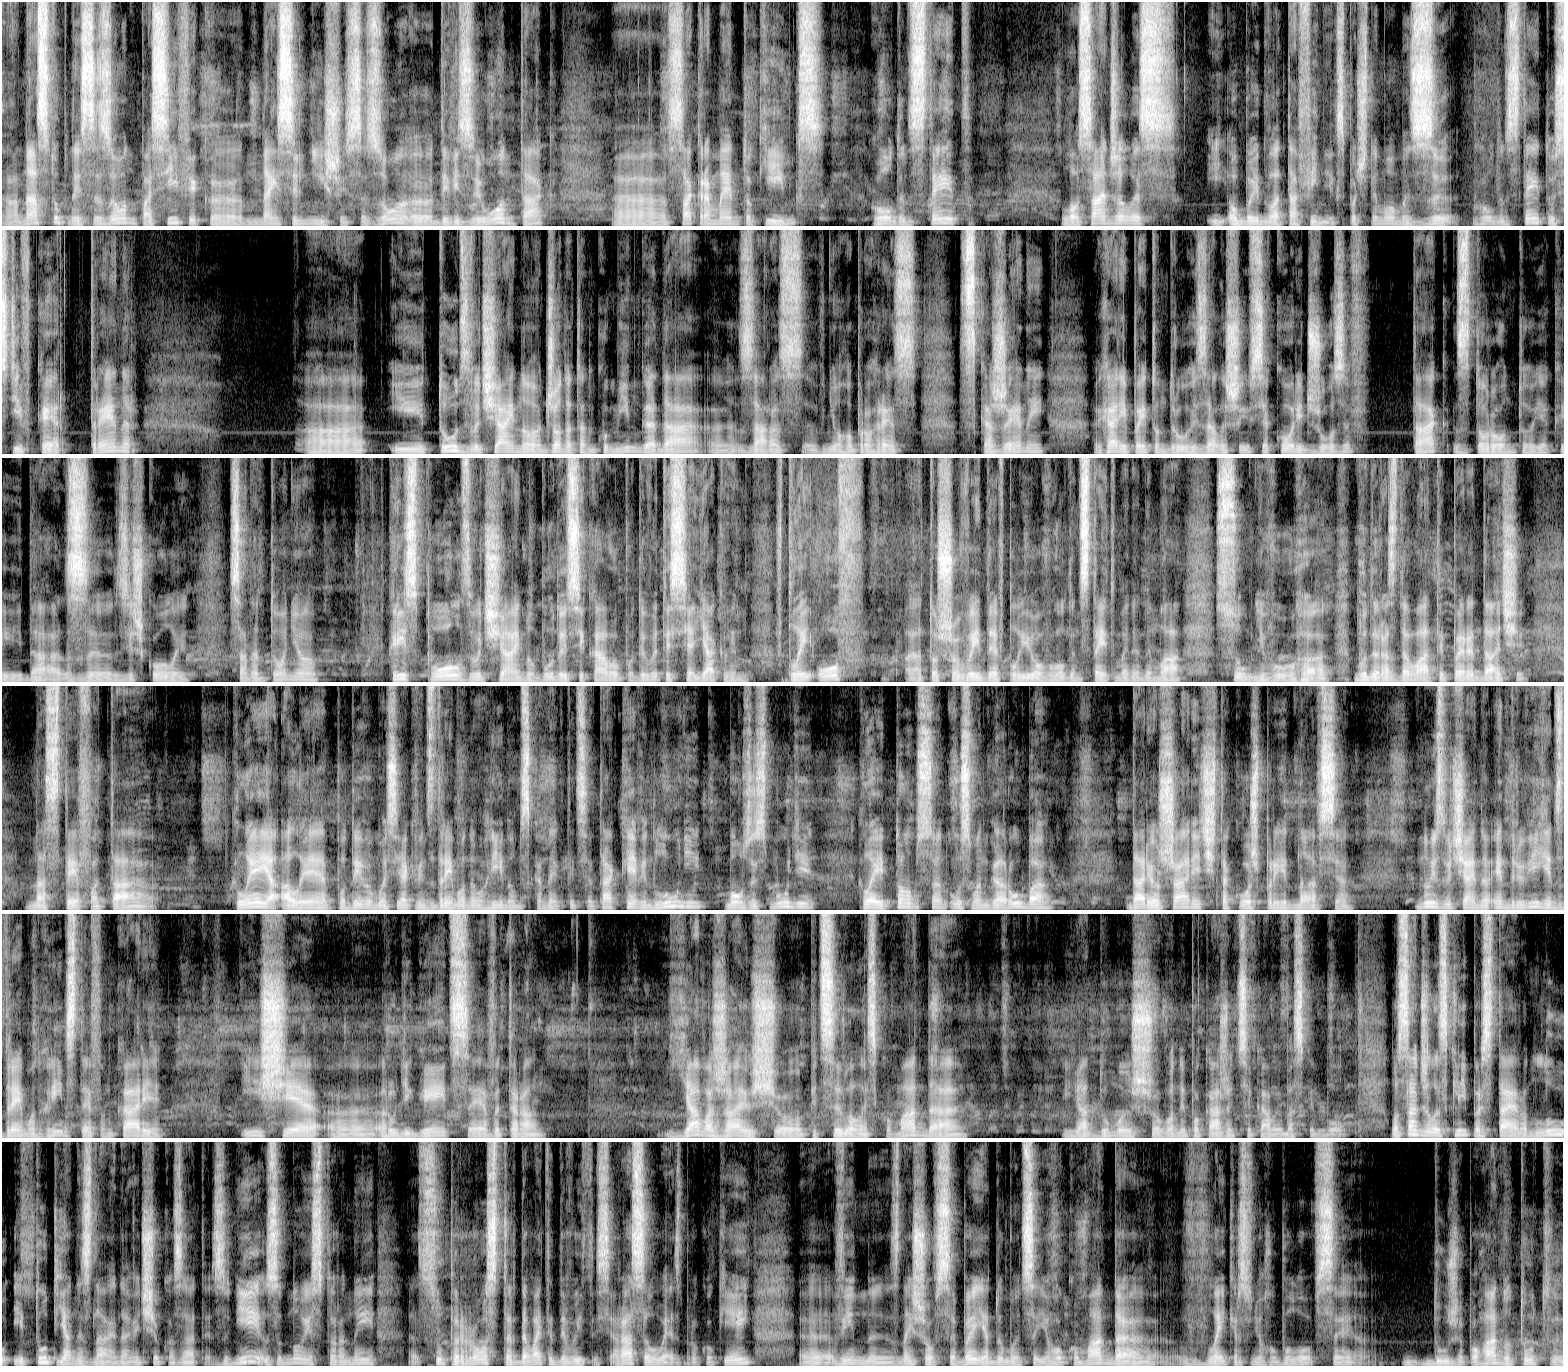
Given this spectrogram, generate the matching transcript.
А, Наступний сезон Пасіфік е, найсильніший сезон, е, дивізіон, так. Сакраменто Кінгс, Голден Стейт, Лос-Анджелес і обидва та Фінікс. Почнемо ми з Голден Стейту, Стів Кер, тренер. І тут, звичайно, Джонатан Кумінга, да, е, зараз в нього прогрес скажений. Гаррі Пейтон другий залишився, Корі Джозеф, так, з Торонто, який да, з, зі школи Сан Антоніо. Кріс Пол, звичайно, буде цікаво подивитися, як він в плей-офф. А то, що вийде в плей-офф Golden State, в мене нема сумніву, буде роздавати передачі на Стефа та Клея, але подивимось, як він з Дреймоном Гріном сконектиться. Так, Кевін Луні, Моузес Муді, Клей Томпсон, Усман Гаруба, Даріо Шаріч також приєднався. Ну і, звичайно, Ендрю Вігінс, Дреймон Грін, Стефан Карі. І ще е, Руді Гейт це ветеран. Я вважаю, що підсилилась команда. Я думаю, що вони покажуть цікавий баскетбол. Лос-Анджелес Кліперс, Тайрон Лу, і тут я не знаю навіть що казати. З однієї, з одної сторони, е, супер ростер. Давайте дивитися. Рассел Вестбрук, окей. Е, Він знайшов себе. Я думаю, це його команда. В Лейкерс в нього було все дуже погано. Тут е,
